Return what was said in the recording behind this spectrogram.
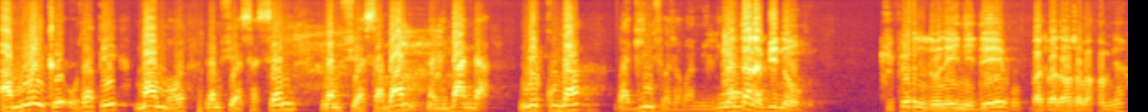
À moins que oza mpe membre la mosu ya sasem la mosu ya sabam na libanda. Nde kuna bazwa Abino, tu peux nous donner une idée Bato Bazan, ça va combien?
